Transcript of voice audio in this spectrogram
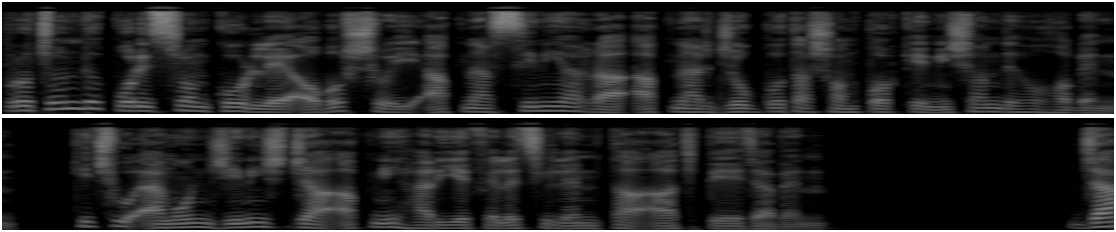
প্রচণ্ড পরিশ্রম করলে অবশ্যই আপনার সিনিয়ররা আপনার যোগ্যতা সম্পর্কে নিঃসন্দেহ হবেন। কিছু এমন জিনিস যা আপনি হারিয়ে ফেলেছিলেন তা আজ পেয়ে যাবেন। যা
